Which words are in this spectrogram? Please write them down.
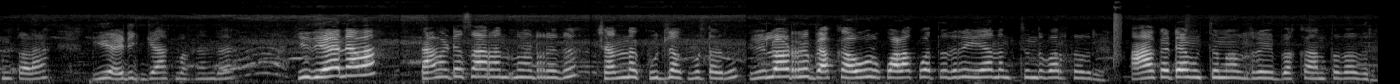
ಕುಂತಾಳ. ಈ ಅಡಿಗೆ ಹಾಕ್ಬೇಕಂದ ಇದೇನವ ಟಮಾಟೆ ಸಾರು ಅಂತ ನೋಡ್ರಿ ಇದು. ಚಂದ ಕುದ್ಲಾಕ್ ಬಿಟ್ಟವ್ರಿ ಇಲ್ಲಿ ನೋಡ್ರಿ ಬೆಕ್ಕ, ಅವ್ರು ಕೊಳಕ್ ಹೋತದ್ರಿ ಏನಂತ ತಿಂದು ಬರ್ತದ್ರಿ. ಆಕ ಟೈಮ್ ತಿನ್ನಲ್ರಿ ಬೆಕ್ಕ ಅಂತದ್ರಿ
